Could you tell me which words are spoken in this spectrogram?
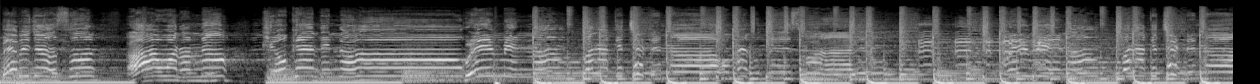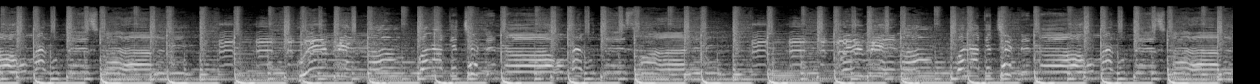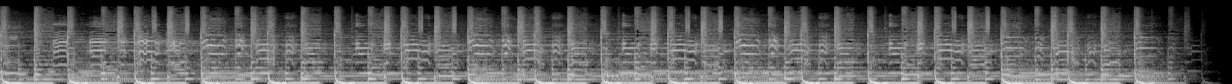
ਬੇਬੀ ਜਸਟ ਆਈ ਵਾਂਨਾ ਨੋ, ਕਿਉਂ ਕਹਿੰਦੀ ਨਾ?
